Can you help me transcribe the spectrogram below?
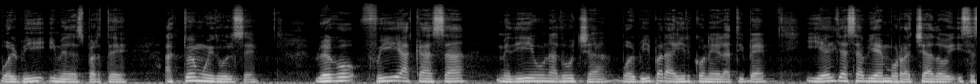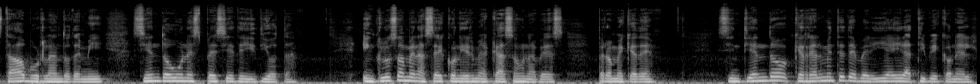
volví y me desperté. Actué muy dulce. Luego fui a casa, me di una ducha, volví para ir con él a Tibet, y él ya se había emborrachado y se estaba burlando de mí, siendo una especie de idiota. Incluso amenacé con irme a casa una vez, pero me quedé, sintiendo que realmente debería ir a Tibet con él.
